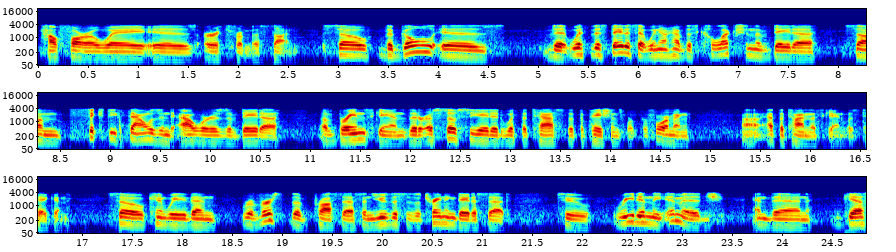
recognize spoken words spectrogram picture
how far away is Earth from the sun. So the goal is that with this data set, we now have this collection of data, some 60,000 hours of data of brain scans that are associated with the tasks that the patients were performing uh, at the time the scan was taken. So can we then reverse the process and use this as a training data set to read in the image and then guess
